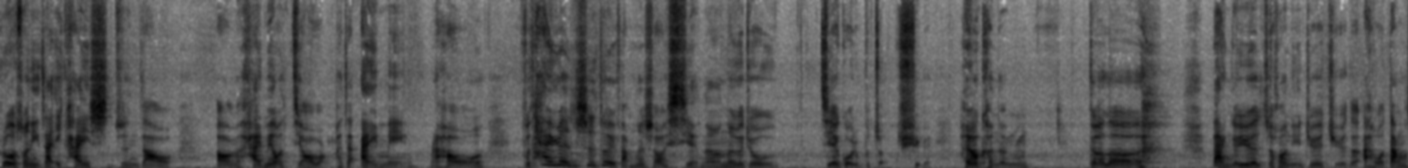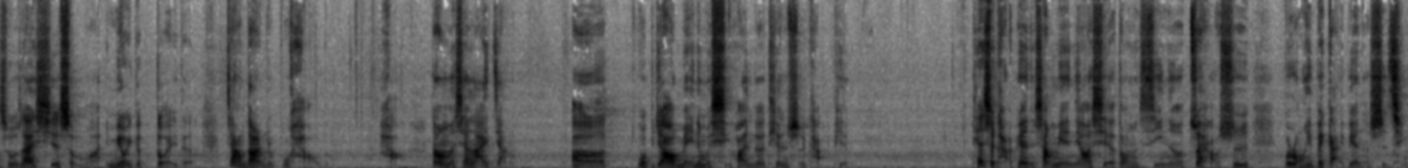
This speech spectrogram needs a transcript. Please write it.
如果说你在一开始就是你知道，嗯还没有交往，还在暧昧，然后不太认识对方的时候写呢，那个就结果就不准确，很有可能隔了 半个月之后，你就会觉得啊，我当初在写什么，没有一个对的，这样当然就不好了。好，那我们先来讲，呃，我比较没那么喜欢的天使卡片。天使卡片上面你要写的东西呢，最好是不容易被改变的事情。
